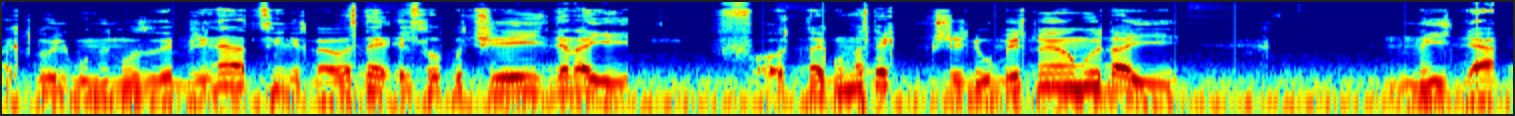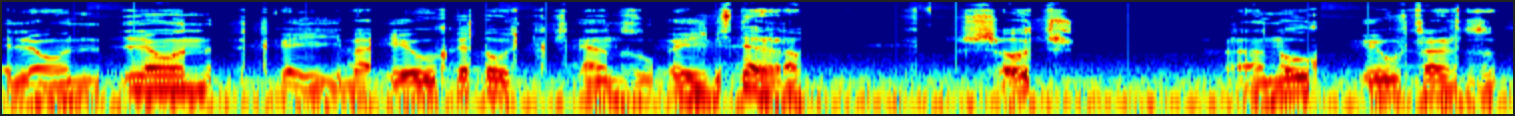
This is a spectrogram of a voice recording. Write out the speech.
от 40 местечник хуетовец. Махну ему на музы, блин, оценит, просто и сопу честь давай. Вот так мы мастер, к уместную мудаи. Мистер Леон, Леон, Кайба и ухоток, станзу из мистера. Шоч, ранул и уцарзу.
